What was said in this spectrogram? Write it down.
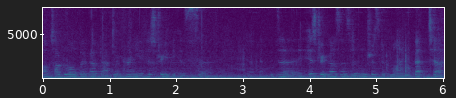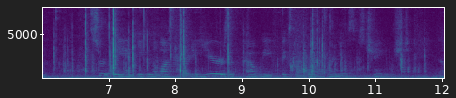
I'll talk a little bit about diaphragmatic hernia history because uh, the history of medicine is an interest of mine, but um, certainly even the last 30 years of how we fix diaphragmatic hernias has changed. Uh,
